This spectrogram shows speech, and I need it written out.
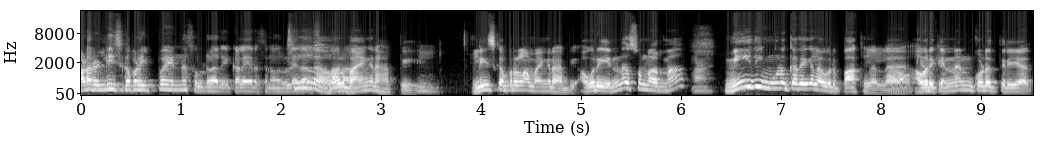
படம் ரிலீஸ்க்கு அப்புறம் இப்போ என்ன சொல்கிறாரு கலையரசன் அவர்கள்? அவர்? பயங்கர ஹாப்பி. ரிலீஸ்க்கு அப்புறம்லாம் பயங்கர ஹாப்பி அவர் என்ன சொன்னார்னா. மீதி மூணு கதைகள் அவர் பார்க்கலல்ல. அவருக்கு என்னன்னு கூட தெரியாது.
